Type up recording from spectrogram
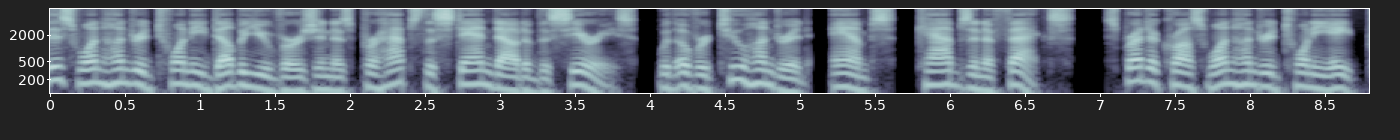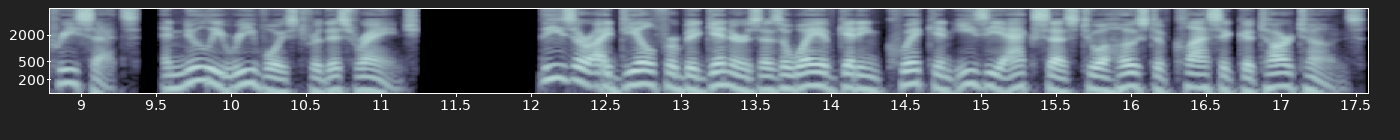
This 120W version is perhaps the standout of the series, with over 200 amps, cabs and effects, spread across 128 presets, and newly revoiced for this range. These are ideal for beginners as a way of getting quick and easy access to a host of classic guitar tones.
